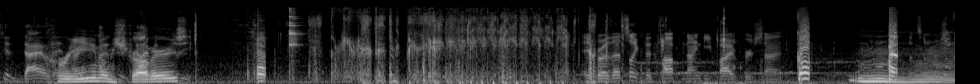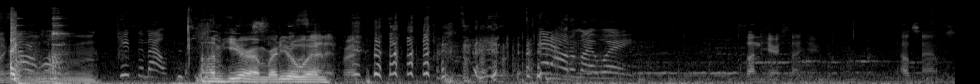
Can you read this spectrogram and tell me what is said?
Cream How and strawberries? Hey, bro, that's like the top 95%. Mm, Keep them out. I'm here. I'm ready to win. at it. Get out of my way. Stun here, stun here. Out sounds.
